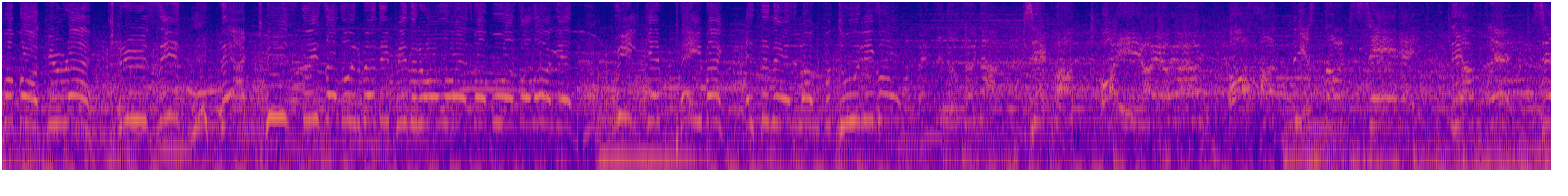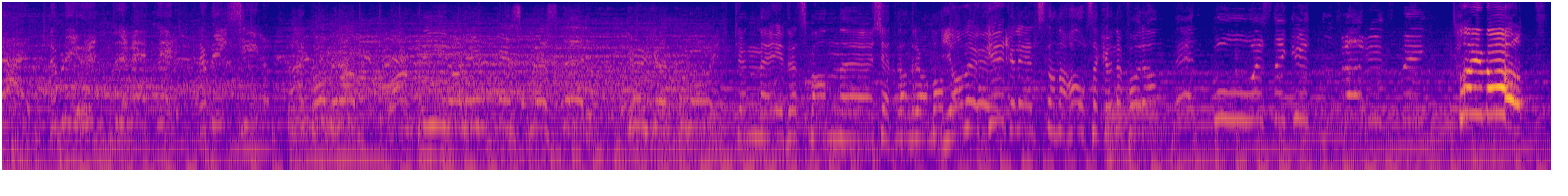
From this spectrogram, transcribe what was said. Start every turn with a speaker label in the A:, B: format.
A: på bakhjulet! Cruise inn! Det er tusenvis av nordmenn i Pinerol og Edvard Boasson Hagen! Hvilken payback etter nederlag for Tor i går! Se på han! Oi, oi, oi, oi! Og han distanserer de andre! Se her! Det blir 100 meter! Det blir kilometer! Der kommer han! Og han blir olympisk mester! Gullgutten
B: Hvilken idrettsmann eh, Kjetil André Aamodt?
A: Jan Øker!
B: Øker ledelsen, han er halvsekundet foran.
A: Den godeste gutten fra Rundsbygd!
